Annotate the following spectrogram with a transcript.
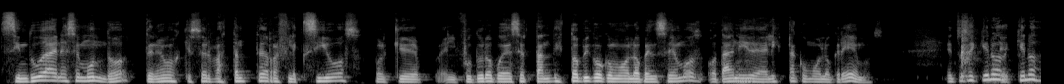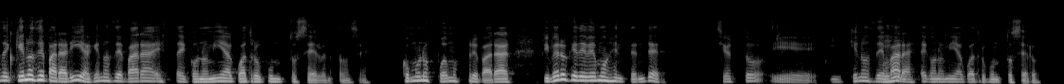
Sin duda en ese mundo tenemos que ser bastante reflexivos porque el futuro puede ser tan distópico como lo pensemos o tan idealista como lo creemos. Entonces, ¿qué nos, eh, ¿qué nos, ¿qué nos depararía? ¿Qué nos depara esta economía 4.0 entonces? ¿Cómo nos podemos preparar? Primero, ¿qué debemos entender? ¿Cierto? Eh, ¿Y qué nos depara esta economía 4.0?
